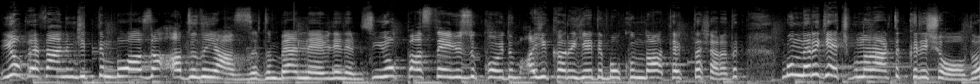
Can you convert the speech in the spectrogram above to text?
Yok efendim gittim boğaza adını yazdırdım benle evlenir misin? Yok pastaya yüzük koydum ayı karı yedi bokunda tek taş aradık. Bunları geç bunlar artık klişe oldu.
